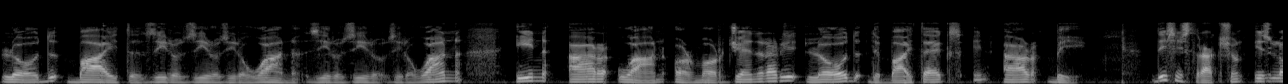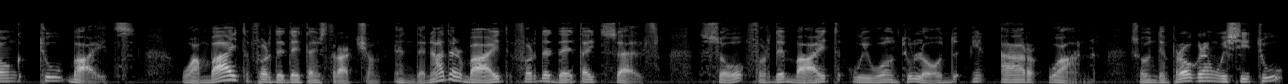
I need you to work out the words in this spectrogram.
load byte 00010001 in R1 or more generally load the byte X in RB. This instruction is long 2 bytes, one byte for the data instruction and another byte for the data itself. So for the byte we want to load in R1. So in the program we see two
